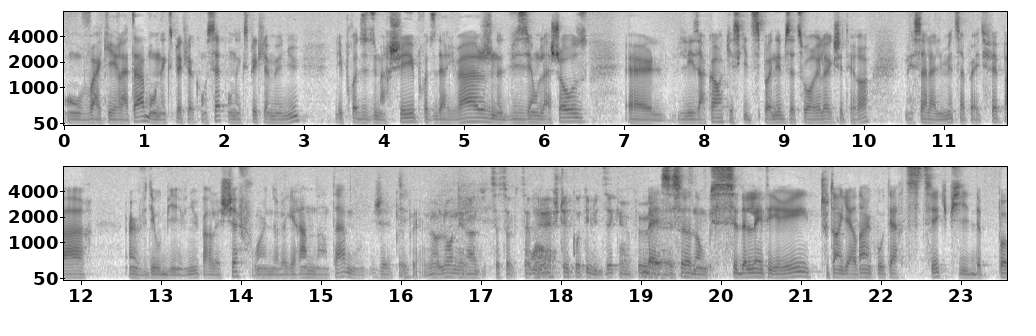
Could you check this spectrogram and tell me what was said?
on, va accueillir la table, on explique le concept, on explique le menu, les produits du marché, produits d'arrivage, notre vision de la chose, euh, les accords, qu'est-ce qui est disponible cette soirée-là, etc. Mais ça, à la limite, ça peut être fait par un vidéo de bienvenue par le chef ou un hologramme dans table. là, on est rendu. C'est ça. Ça devrait acheter le côté ludique un peu. Ben, euh, c'est ça. Donc, c'est de l'intégrer tout en gardant un côté artistique puis de ne pas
